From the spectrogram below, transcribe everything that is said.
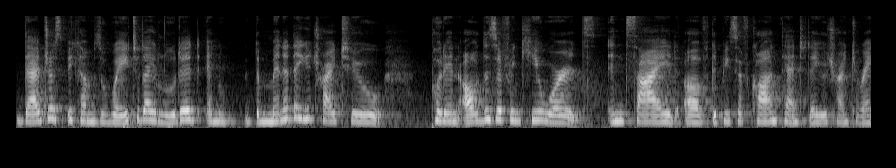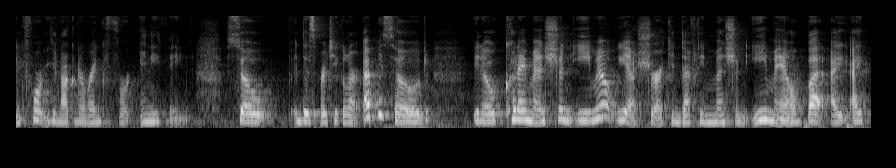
That just becomes way too diluted. And the minute that you try to put in all these different keywords inside of the piece of content that you're trying to rank for, you're not going to rank for anything. So, in this particular episode, you know, could I mention email? Yeah, sure, I can definitely mention email, but I, I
